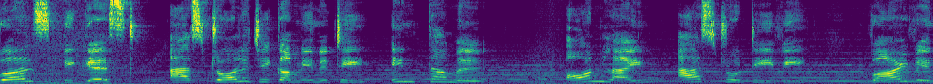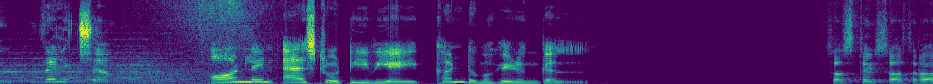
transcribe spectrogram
World's biggest astrology community in Tamil. Online Astro TV, வாழ்வின் வெளிச்சம். ஆன்லைன் ஆஸ்ட்ரோ டிவியை கண்டு மகிழுங்கள். சஸ்டெக் சாஸ்திரா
